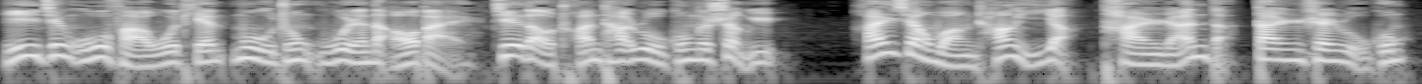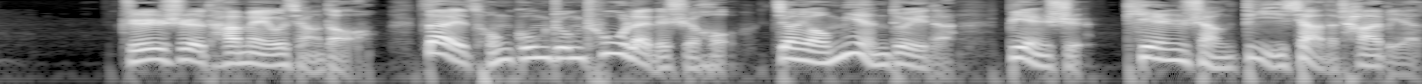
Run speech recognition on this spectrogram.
已经无法无天、目中无人的鳌拜，接到传他入宫的圣谕，还像往常一样坦然的单身入宫。只是他没有想到，再从宫中出来的时候，将要面对的便是天上地下的差别了。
